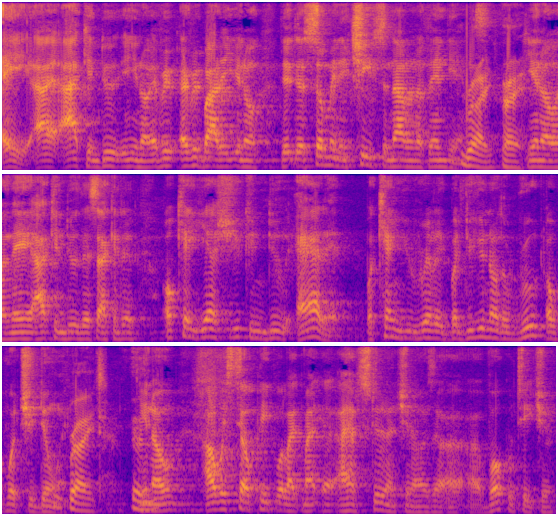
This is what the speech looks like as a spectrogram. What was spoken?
hey, I, I can do, you know, every, everybody, you know, there, there's so many chiefs and not enough Indians. Right, right. You know, and they, I can do this, I can do, okay, yes, you can do add it, but can you really, but do you know the root of what you're doing? Right. You know, I always tell people like my I have students, you know, as a, a vocal teacher,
